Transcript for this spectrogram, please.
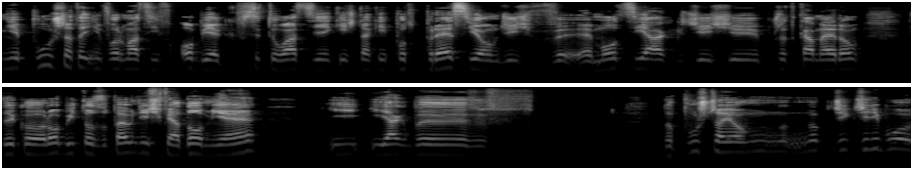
nie puszcza tej informacji w obieg w sytuacji jakiejś takiej pod presją, gdzieś w emocjach, gdzieś y, przed kamerą, tylko robi to zupełnie świadomie i, i jakby no puszcza ją, no, no, gdzie, gdzie nie było,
